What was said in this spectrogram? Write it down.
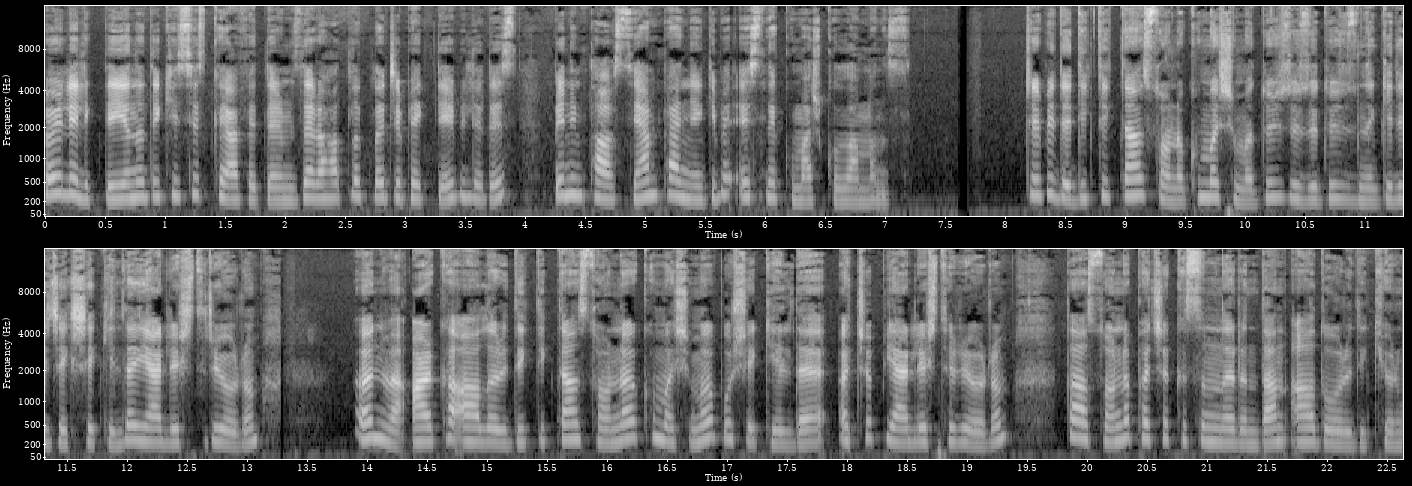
Böylelikle yana dikişsiz kıyafetlerimize rahatlıkla cep ekleyebiliriz. Benim tavsiyem penye gibi esnek kumaş kullanmanız. Cebi de diktikten sonra kumaşımı düz yüzü düz yüzüne gelecek şekilde yerleştiriyorum. Ön ve arka ağları diktikten sonra kumaşımı bu şekilde açıp yerleştiriyorum. Daha sonra paça kısımlarından ağa doğru dikiyorum.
